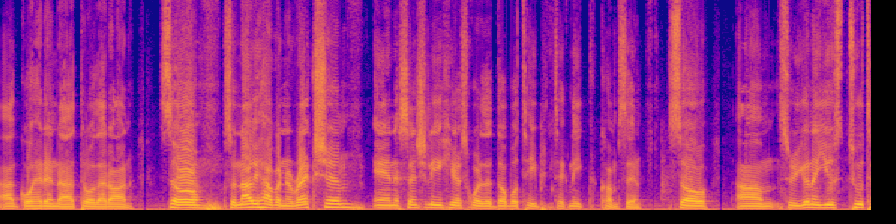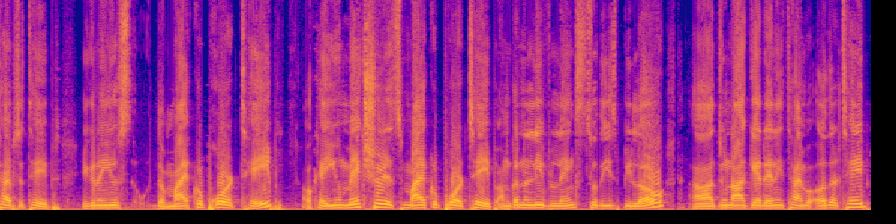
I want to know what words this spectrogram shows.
uh, go ahead and uh, throw that on. So so now you have an erection, and essentially here's where the double taping technique comes in. So um, so you're gonna use two types of tape. You're gonna use the micropore tape. Okay, you make sure it's micropore tape. I'm gonna leave links to these below. Uh, do not get any type of other tape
